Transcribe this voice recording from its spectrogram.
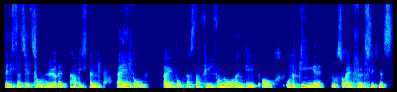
wenn ich das jetzt so höre, habe ich den Eindruck, Eindruck, dass da viel verloren geht auch oder ginge durch so ein plötzliches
